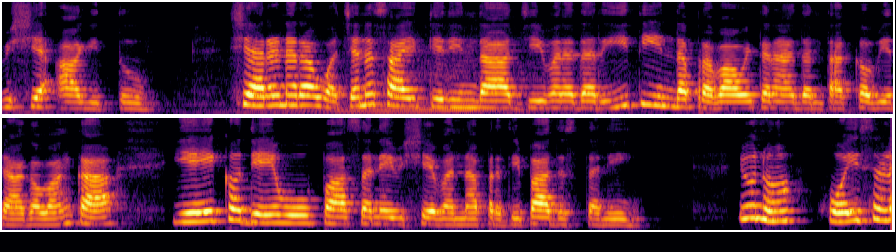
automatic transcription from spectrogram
ವಿಷಯ ಆಗಿತ್ತು. ಶರಣರ ವಚನ ಸಾಹಿತ್ಯದಿಂದ ಜೀವನದ ರೀತಿಯಿಂದ ಪ್ರಭಾವಿತನಾದಂಥ ಕವಿ ರಾಘವಾಂಕ ಏಕದೇವೋಪಾಸನೆ ವಿಷಯವನ್ನು ಪ್ರತಿಪಾದಿಸ್ತಾನೆ. ಇವನು ಹೊಯ್ಸಳ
